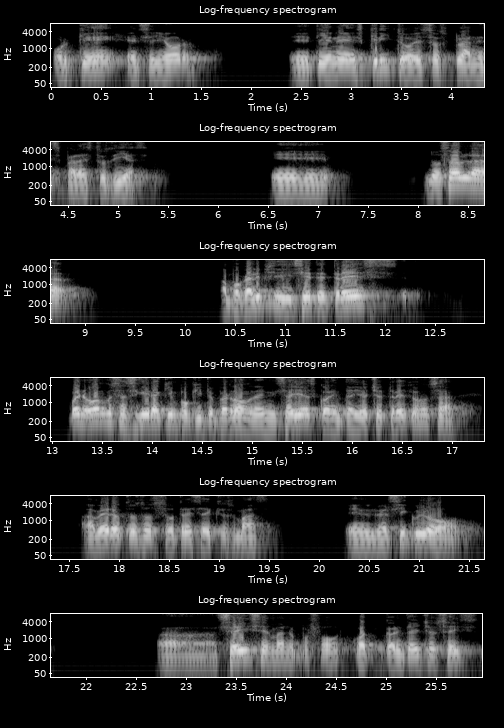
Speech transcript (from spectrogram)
por qué el Señor eh, tiene escrito esos planes para estos días. Eh, nos habla Apocalipsis 17.3. Bueno, vamos a seguir aquí un poquito, perdón, en Isaías 48.3 vamos a, ver otros dos o tres textos más. El versículo 6, ah, hermano, por favor, 48.6.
